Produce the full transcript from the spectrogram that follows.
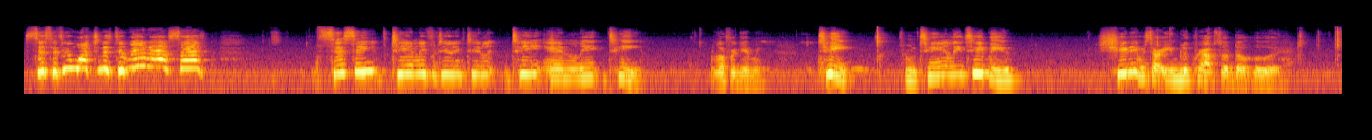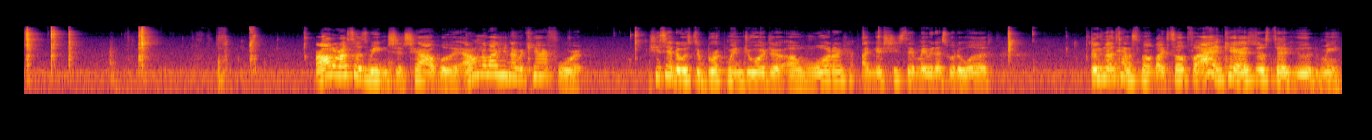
Sis, if you're watching this, did we ever have side? Sissy, T and Lee for T, T, T and Lee T. Lord forgive me. T from T and Lee TV. She didn't even start eating blue crabs till adulthood. All the rest of us were eating since childhood. I don't know why she never cared for it. She said it was the Brookman, Georgia um, water. I guess she said maybe that's what it was. You know, it kind of smelled like sofa. I didn't care. It just tasted good to me.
